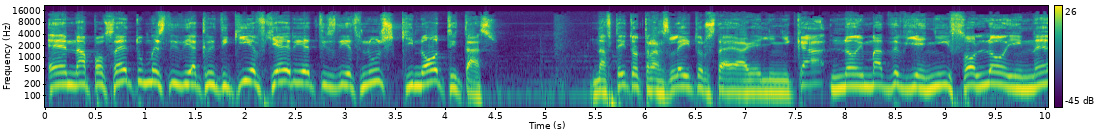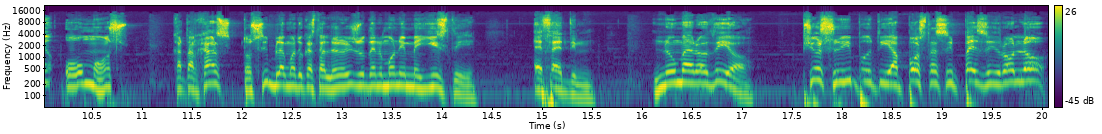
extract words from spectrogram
εναποθέτουμε στη διακριτική ευχέρεια της διεθνούς κοινότητας. Να φταίει το translator στα ελληνικά, νόημα δεν βγαίνει, θολό είναι, όμως, καταρχάς το σύμπλεγμα του Κασταλερίζου δεν είναι μόνο η μεγίστη, εφέντιμ. Νούμερο 2. Ποιος σου είπε ότι η απόσταση παίζει ρόλο;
